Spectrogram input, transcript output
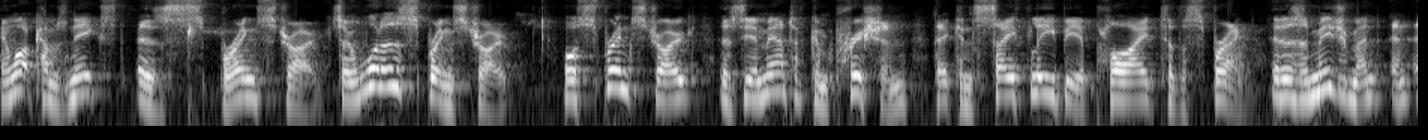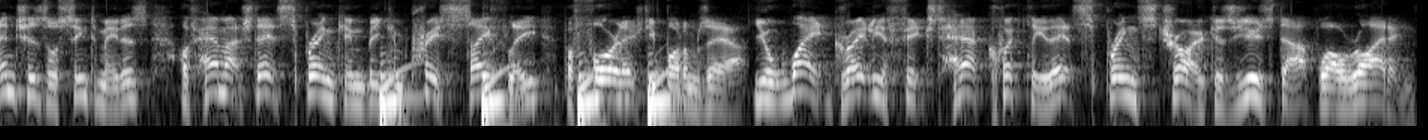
and what comes next is spring stroke. So what is spring stroke? Well, spring stroke is the amount of compression that can safely be applied to the spring. It is a measurement in inches or centimetres of how much that spring can be compressed safely before it actually bottoms out. Your weight greatly affects how quickly that spring stroke is used up while riding,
